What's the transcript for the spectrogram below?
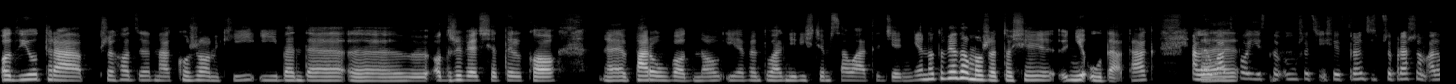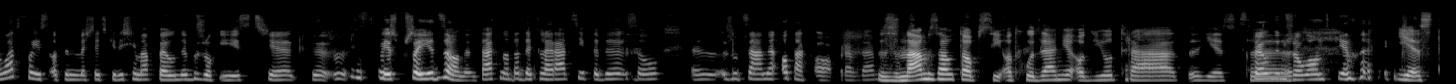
od jutra przechodzę na korzonki i będę e, odżywiać się tylko E, parą wodną i ewentualnie liściem sałaty dziennie, no to wiadomo, że to się nie uda, tak? Ale e... łatwo jest, to, muszę ci się wtrącić, przepraszam, ale łatwo jest o tym myśleć, kiedy się ma pełny brzuch i jest się, wiesz, przejedzonym, tak? No to deklaracje wtedy są rzucane o tak o, prawda? Znam z autopsji, odchudzanie od jutra jest... Z pełnym e, żołądkiem. Jest,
